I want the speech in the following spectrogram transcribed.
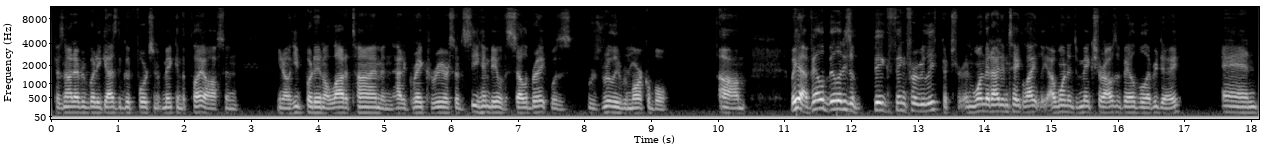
because not everybody has the good fortune of making the playoffs. And you know, he put in a lot of time and had a great career. So to see him be able to celebrate was was really remarkable. Um, but yeah, availability is a big thing for a relief pitcher and one that I didn't take lightly. I wanted to make sure I was available every day, and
